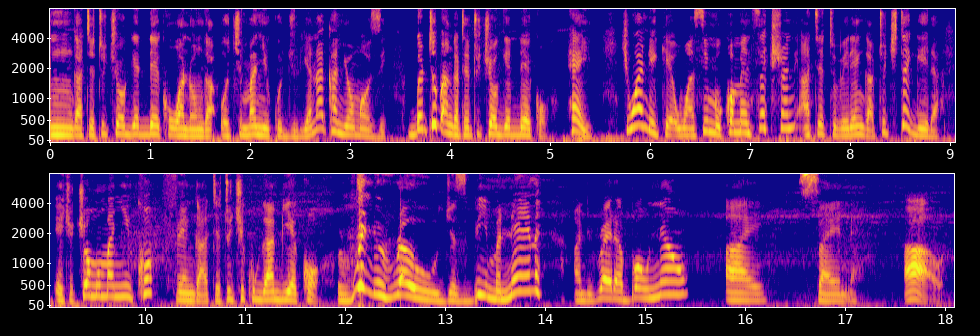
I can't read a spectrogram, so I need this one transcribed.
nga tetukyogeddeko wano nga okimanyi ku juliana kanyomozi bwe tuba nga tetukyogeddeko hey kiwandiike wansi mu comment section ate tubeere nga tukitegeera ekyo ky'omumanyiko ffe nga tetukikugambyeko ren row just be my name and right about now i sign out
